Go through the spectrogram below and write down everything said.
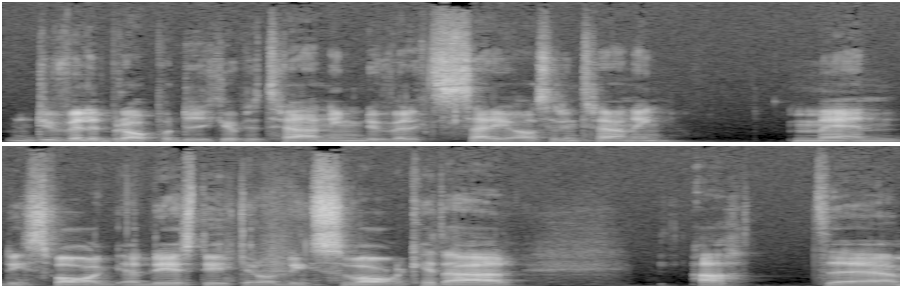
Du är väldigt bra på att dyka upp till träning. Du är väldigt seriös i din träning. Men din svag, eh, det är styrka då. Din svaghet är att eh,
